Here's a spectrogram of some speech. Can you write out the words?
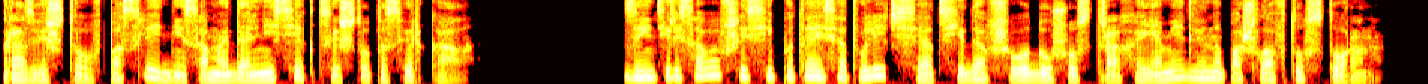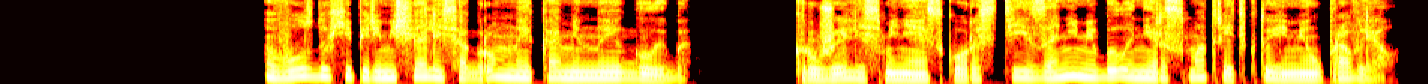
разве что в последней, самой дальней секции что-то сверкало. Заинтересовавшись и пытаясь отвлечься от съедавшего душу страха, я медленно пошла в ту сторону. В воздухе перемещались огромные каменные глыбы, кружились, меняя скорости, и за ними было не рассмотреть, кто ими управлял.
